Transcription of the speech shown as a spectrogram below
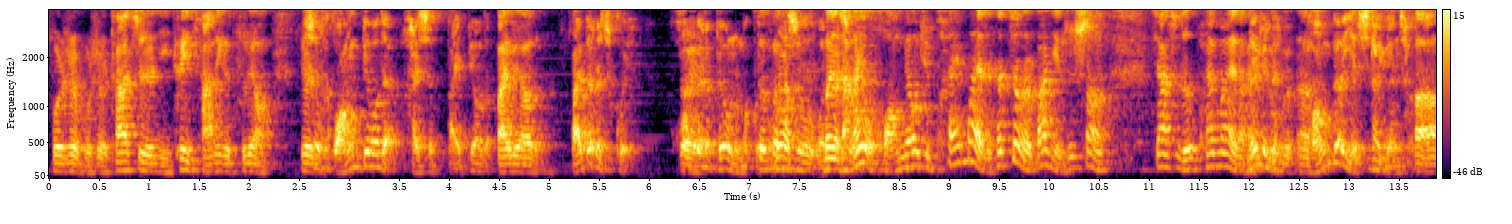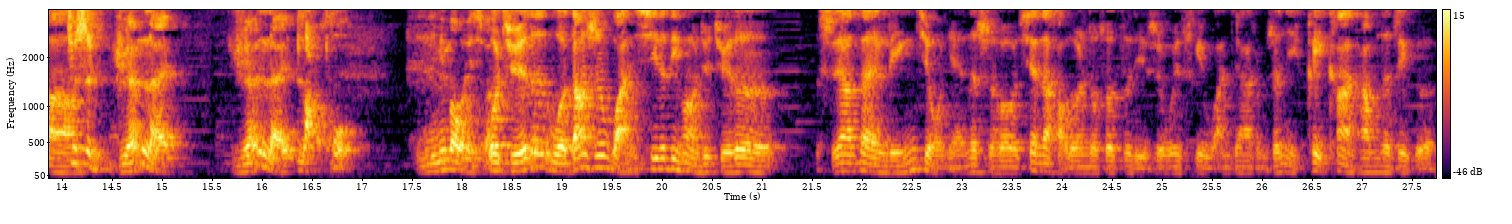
不是不是，它是你可以查那个资料，是黄标的还是白标的？白标的，白标的是贵。黄标的不用那么贵，那时候我哪有黄标去拍卖的？他正儿八经是上佳士得拍卖的。没没没，黄标也是他原厂啊，就是原来原来老货，你明白我的意思吧？我觉得我当时惋惜的地方，我就觉得，实际上在零九年的时候，现在好多人都说自己是威士忌玩家什么，所以你可以看看他们的这个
